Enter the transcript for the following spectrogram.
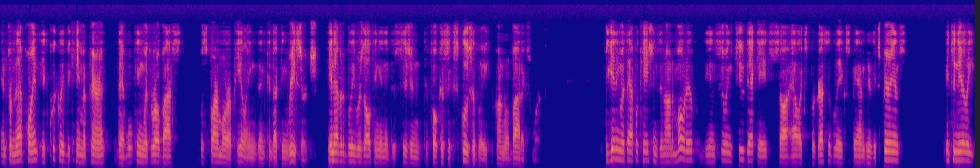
and from that point, it quickly became apparent that working with robots was far more appealing than conducting research, inevitably resulting in a decision to focus exclusively on robotics work. Beginning with applications in automotive, the ensuing two decades saw Alex progressively expand his experience into nearly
